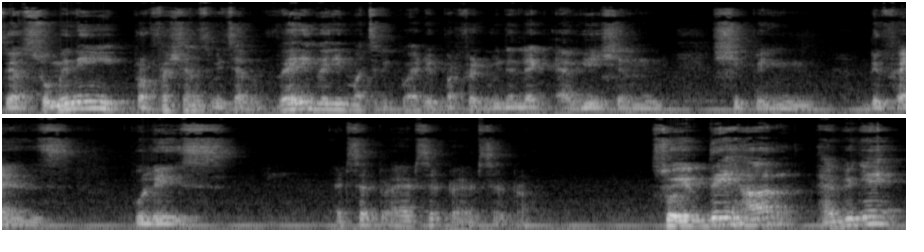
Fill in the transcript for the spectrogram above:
There are so many professions which are very very much required in perfect vision like aviation, shipping, defense, police, etc., etc., etc. So if they are having a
